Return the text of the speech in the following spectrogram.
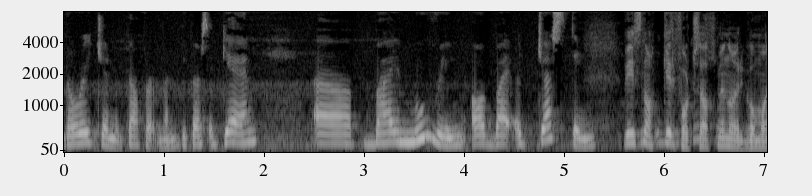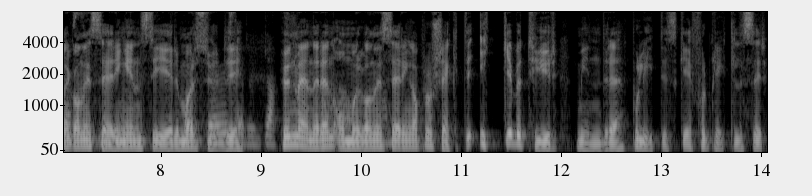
Norwegian government, because again, Uh, Vi snakker fortsatt med Norge om organiseringen, sier Marsudi. Hun mener en omorganisering av prosjektet ikke betyr mindre politiske forpliktelser.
